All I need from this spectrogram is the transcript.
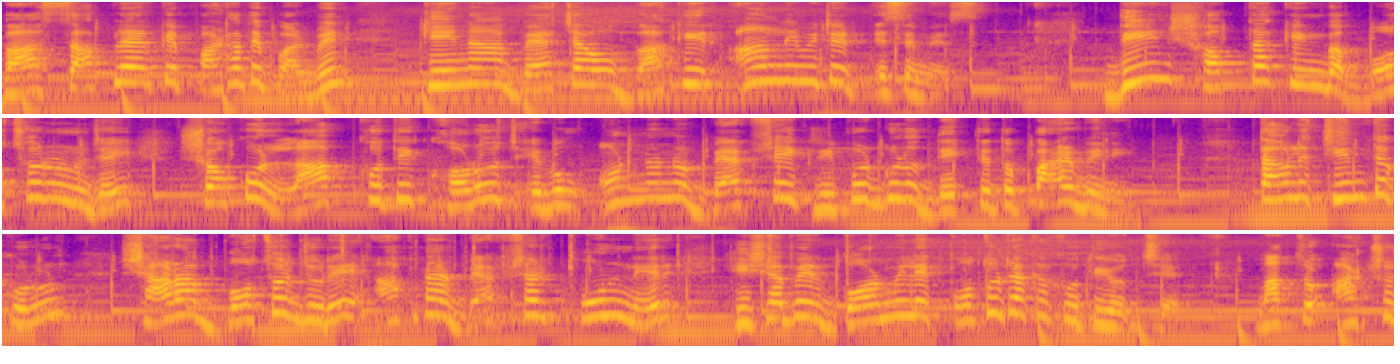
বা সাপ্লায়ারকে পাঠাতে পারবেন কেনা, বেচা ও বাকির আনলিমিটেড এস এম এস দিন, সপ্তাহ কিংবা বছর অনুযায়ী সকল লাভ, ক্ষতি, খরচ এবং অন্যান্য ব্যবসায়িক রিপোর্টগুলো দেখতে তো পারবেনই। তাহলে চিন্তা করুন, সারা বছর জুড়ে আপনার ব্যবসার পণ্যের হিসাবের গরমিলে কত টাকা ক্ষতি হচ্ছে? মাত্র আটশো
